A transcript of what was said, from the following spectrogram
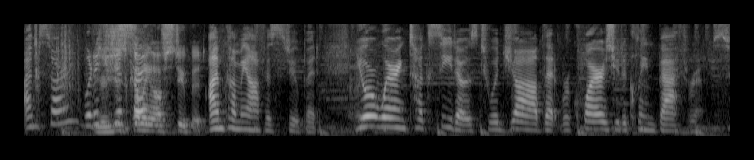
I'm sorry. What did You're you just just coming say? off stupid. I'm coming off as stupid. You're wearing tuxedos to a job that requires you to clean bathrooms.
